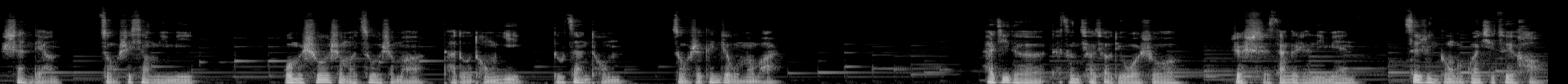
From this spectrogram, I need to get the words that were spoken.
善良，总是笑眯眯。我们说什么做什么，她都同意，都赞同，总是跟着我们玩。还记得她曾悄悄对我说：“这十三个人里面，自认跟我关系最好，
